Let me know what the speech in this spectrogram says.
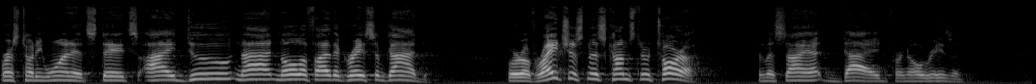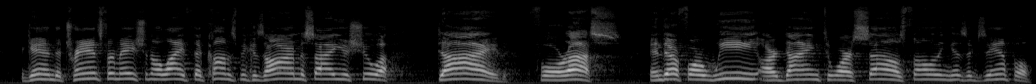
Verse 21, it states, I do not nullify the grace of God, for if righteousness comes through Torah, the Messiah died for no reason. Again, the transformational life that comes because our Messiah Yeshua died for us. And therefore, we are dying to ourselves, following his example.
